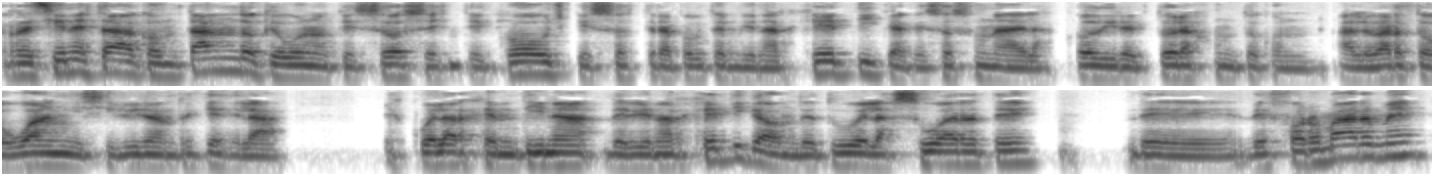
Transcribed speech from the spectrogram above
recién estaba contando que bueno, que sos este coach, que sos terapeuta en bioenergética, que sos una de las codirectoras junto con Alberto Wang y Silvina Enríquez de la Escuela Argentina de Bioenergética, donde tuve la suerte de, formarme,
